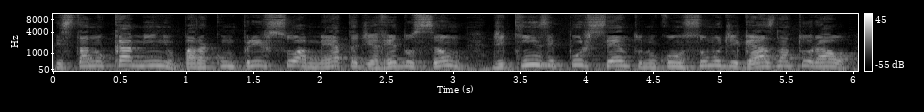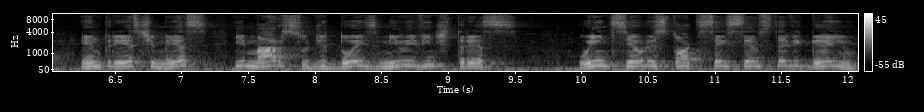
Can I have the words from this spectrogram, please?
está no caminho para cumprir sua meta de redução de 15% no consumo de gás natural entre este mês e março de 2023. O índice Eurostock 600 teve ganho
